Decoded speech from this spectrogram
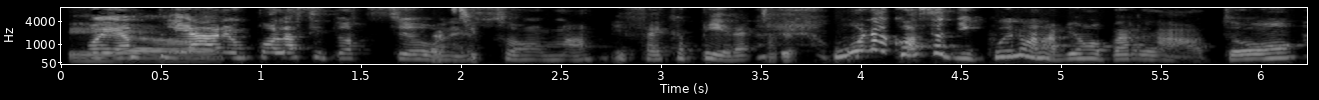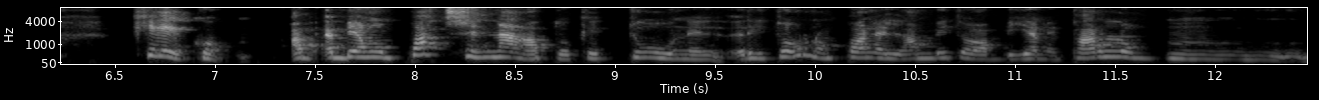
Puoi e, ampliare un po' la situazione, eh, sì. insomma, mi fai capire. Una cosa di cui non abbiamo parlato, che co- abbiamo un po' accennato che tu nel ritorno un po' nell'ambito abbigliamento, parlo, mh, mm,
